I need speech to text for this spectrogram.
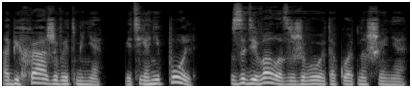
обихаживает меня, ведь я не Поль, задевала за живое такое отношение.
